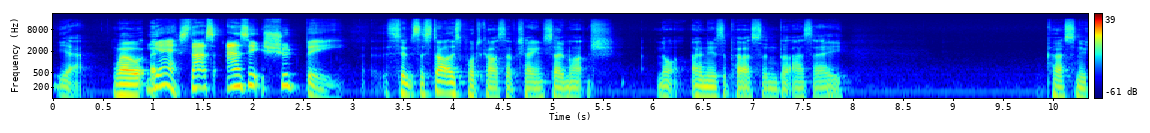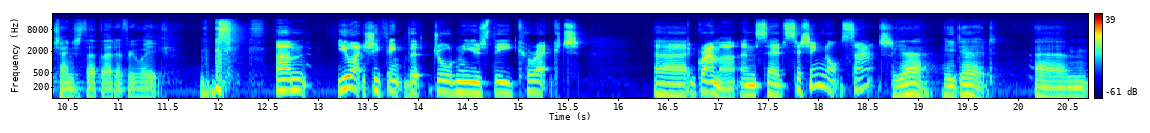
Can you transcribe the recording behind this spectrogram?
Yeah. Well, Yes, that's as it should be. since the start of this podcast, I've changed so much, not only as a person, but as a person who changes their bed every week. Um, you actually think that Jordan used the correct uh, grammar and said sitting, not sat? yeah, he did. Um,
